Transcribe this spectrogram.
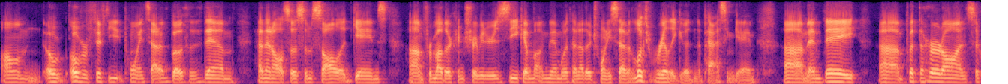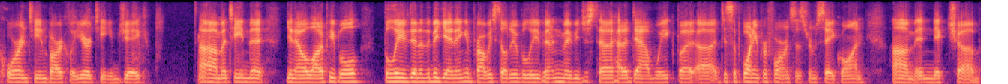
Um, o- over 50 points out of both of them, and then also some solid games um, from other contributors. Zeke among them with another 27. Looked really good in the passing game. Um, and they um, put the hurt on. So quarantine Barkley, your team, Jake, um, a team that you know a lot of people believed in at the beginning and probably still do believe in. Maybe just uh, had a down week, but uh, disappointing performances from Saquon um, and Nick Chubb.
